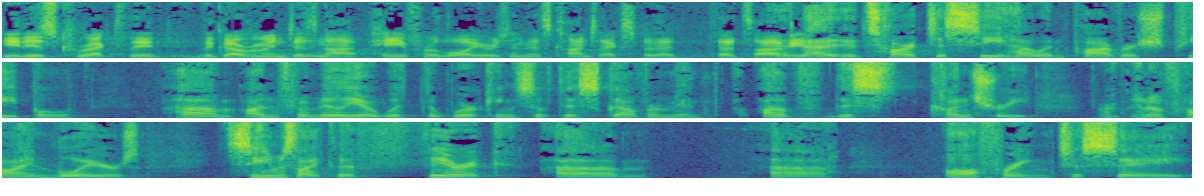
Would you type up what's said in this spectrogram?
It is correct that the government does not pay for lawyers in this context, but that, that's uh, obvious. It's hard to see how impoverished people, um, unfamiliar with the workings of this government, of this country, are going to find lawyers It seems like a Pyrrhic um, uh, offering to say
